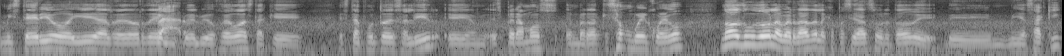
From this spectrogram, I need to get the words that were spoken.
misterio ahí alrededor del, Claro. del videojuego hasta que esté a punto de salir. Eh, esperamos en verdad que sea un buen juego. No dudo la verdad de la capacidad sobre todo de, de Miyazaki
